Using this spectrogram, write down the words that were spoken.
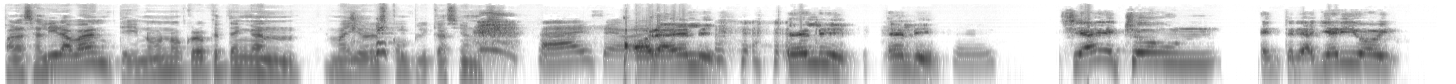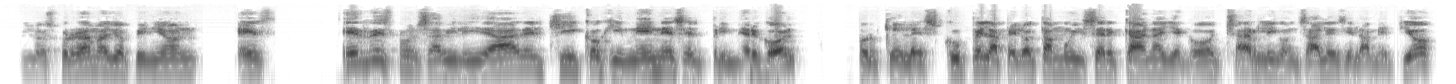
para salir avante, ¿no? No creo que tengan mayores complicaciones. Ay, se va. Ahora, Eli, Eli, Eli, se ha hecho un, entre ayer y hoy, los programas de opinión, es, es responsabilidad del chico Jiménez el primer gol, porque le escupe la pelota muy cercana, llegó Charlie González y la metió,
